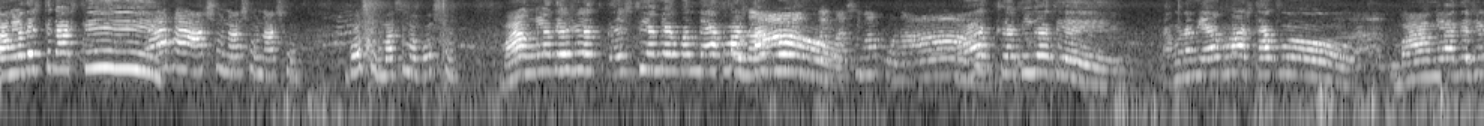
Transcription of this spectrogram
বাংলাদেশ থেকে আসছি। হ্যাঁ, হ্যাঁ, আসুন আসুন আসুন। বসুন মাসিমা বসুন। বাংলাদেশ এসছি আমি এখন এক মাস থাকব। আচ্ছা ঠিক আছে। এখন আমি এক মাস থাকব। বাংলাদেশে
